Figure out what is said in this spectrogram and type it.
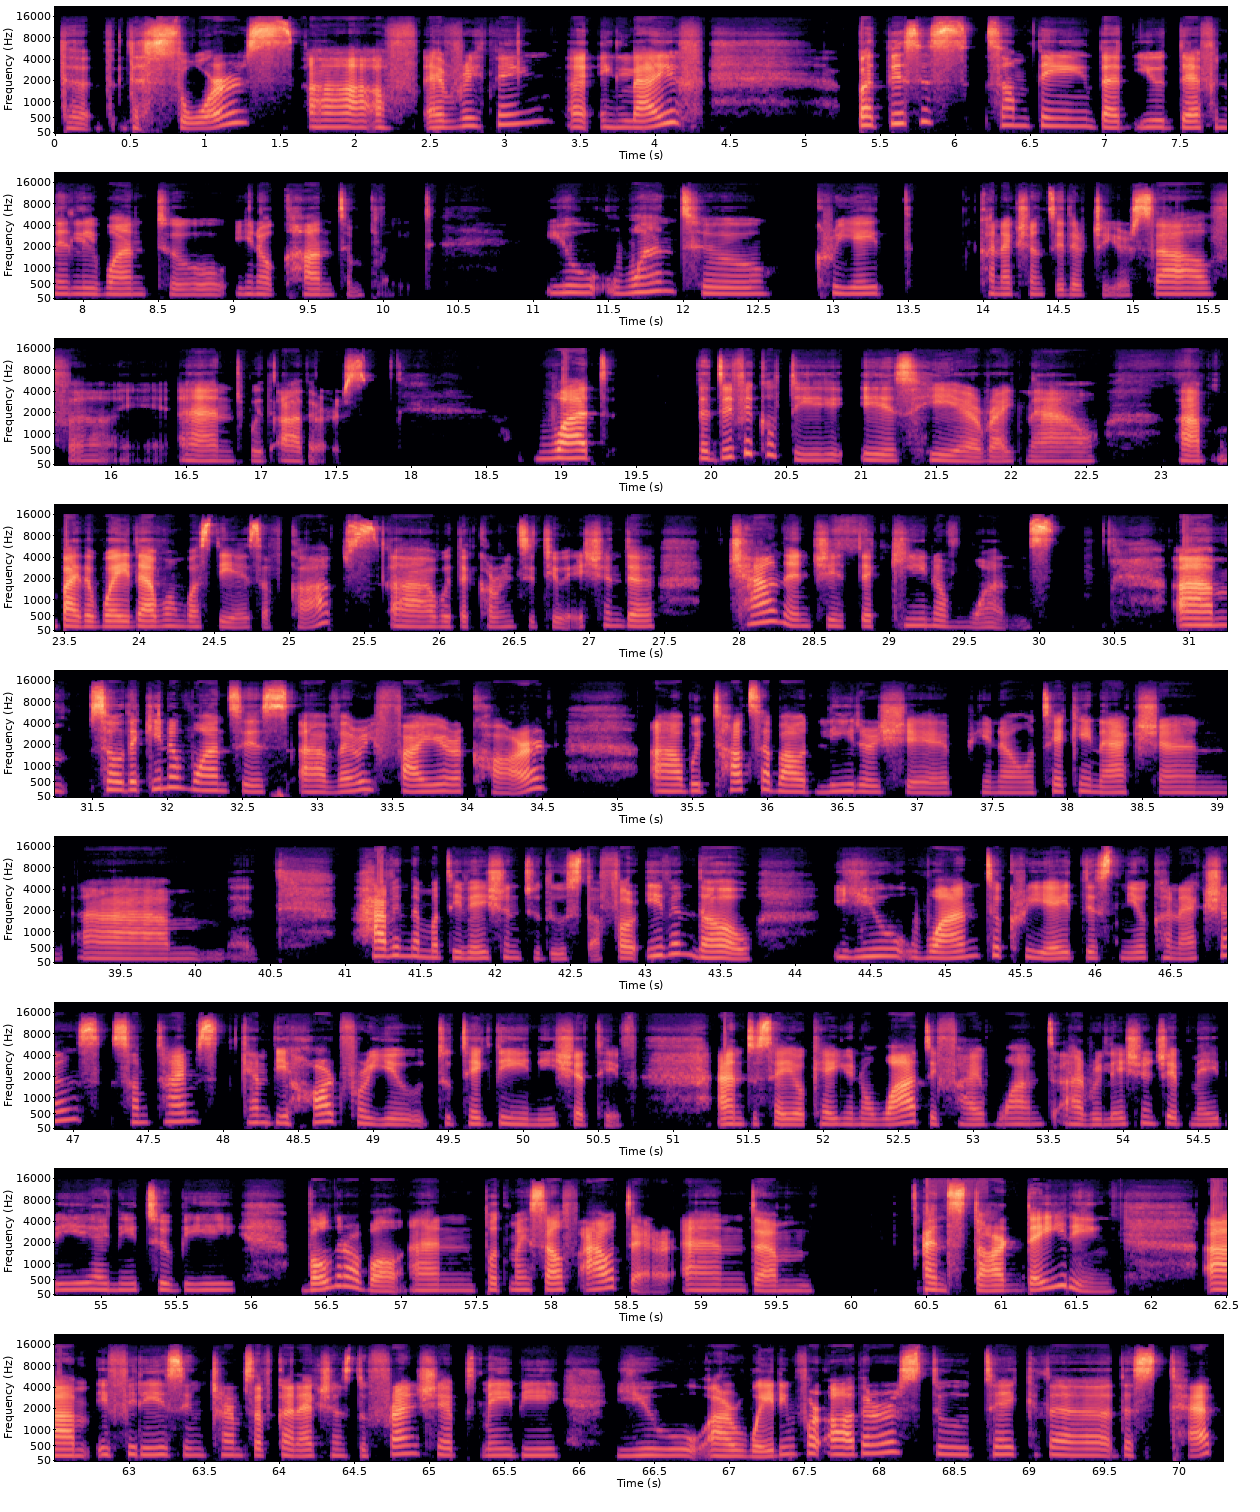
the the source uh, of everything uh, in life. But this is something that you definitely want to you know contemplate. You want to create connections either to yourself uh, and with others. What the difficulty is here right now, uh, by the way, that one was the Ace of Cups uh, with the current situation. The challenge is the King of Wands. Um, so the King of Wands is a very fire card. Uh, talks about leadership, you know, taking action, um, having the motivation to do stuff. For even though you want to create these new connections, sometimes it can be hard for you to take the initiative and to say, okay, you know what, if I want a relationship, maybe I need to be vulnerable and put myself out there and um, and start dating. Um, if it is in terms of connections to friendships, maybe you are waiting for others to take the the step,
